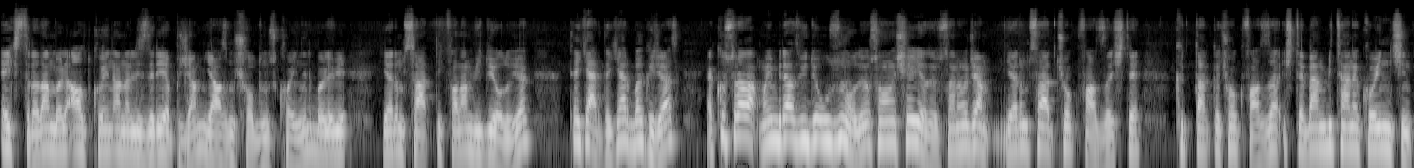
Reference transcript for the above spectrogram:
ekstradan böyle altcoin analizleri yapacağım. Yazmış olduğunuz coinleri. Böyle bir yarım saatlik falan video olacak. Teker teker bakacağız. Ya kusura bakmayın biraz video uzun oluyor. Sonra şey yazıyorsun. Hani hocam yarım saat çok fazla. işte 40 dakika çok fazla. İşte ben bir tane coin için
